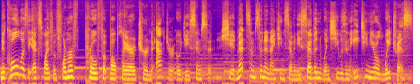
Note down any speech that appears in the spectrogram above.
Nicole was the ex wife of former pro football player turned actor O.J. Simpson. She had met Simpson in 1977 when she was an 18 year old waitress,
